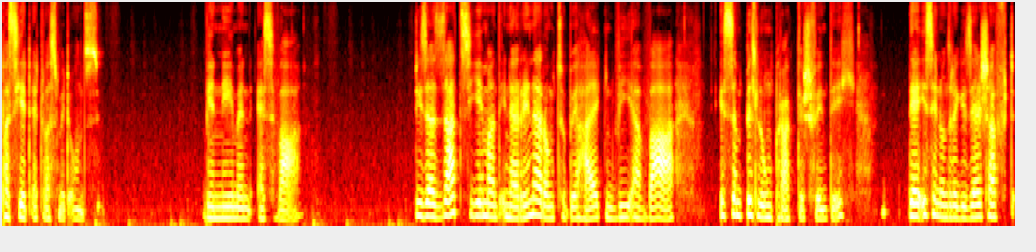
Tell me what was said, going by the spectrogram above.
passiert etwas mit uns. Wir nehmen es wahr. Dieser Satz, jemand in Erinnerung zu behalten, wie er war, ist ein bisschen unpraktisch, finde ich der ist in unserer Gesellschaft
